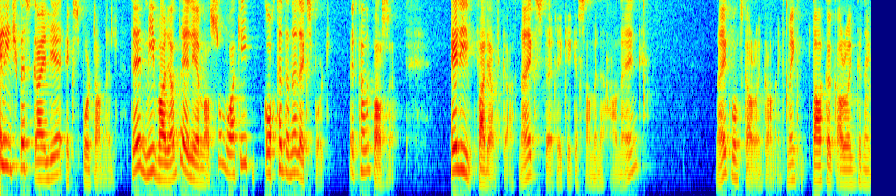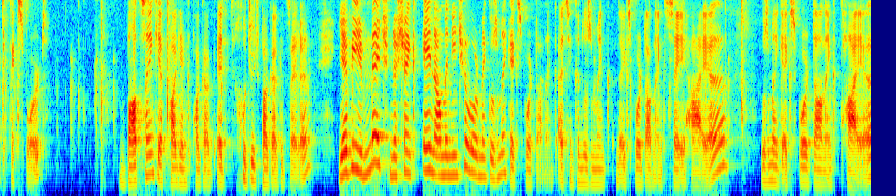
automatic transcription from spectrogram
ել ինչպես կարելի է export անել։ Դե մի վարիանտ է ելի եմ ասում, ուղղակի կողքը դնել export։ Այդքանը բարձր է։ Էլի վարիանտ կա, նայեք ստեղ, եկեք այս ամենը հանենք, նայեք ոնց կարող ենք անենք, մենք տակը կարող ենք գնենք export, բացենք և պագենք այդ խուճուճ պագագծերը և իր մեջ նշենք այն ամեն ինչը, որ մենք ուզում ենք export անենք, այսինքն ուզում ենք export անենք say hi-ը, ուզում ենք export անենք pi-ը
